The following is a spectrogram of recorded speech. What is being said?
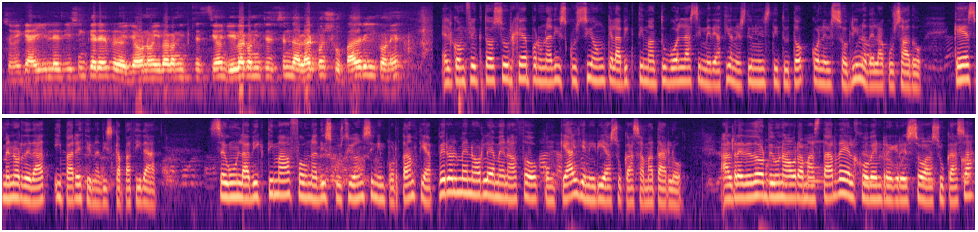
se ve que ahí le di sin querer, pero yo no iba con intención, yo iba con intención de hablar con su padre y con él. El conflicto surge por una discusión que la víctima tuvo en las inmediaciones de un instituto con el sobrino del acusado, que es menor de edad y parece una discapacidad. Según la víctima, fue una discusión sin importancia, pero el menor le amenazó con que alguien iría a su casa a matarlo. Alrededor de una hora más tarde, el joven regresó a su casa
